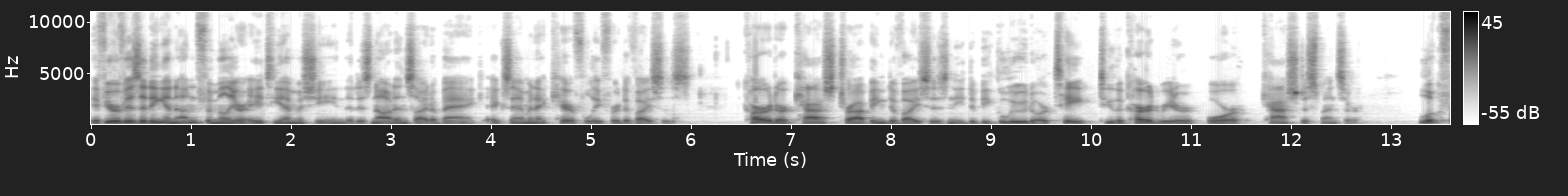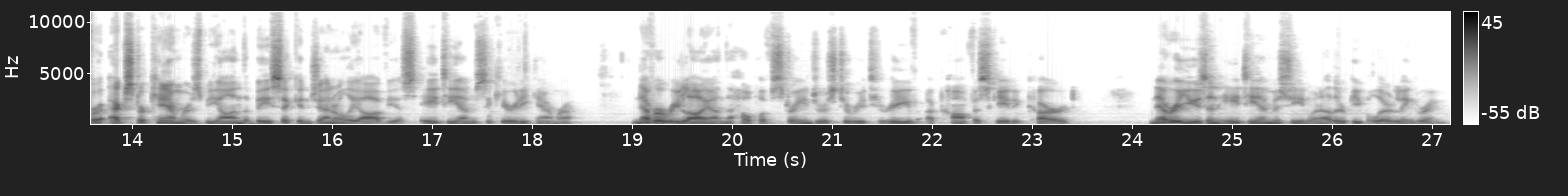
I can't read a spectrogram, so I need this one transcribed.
If you're visiting an unfamiliar ATM machine that is not inside a bank, examine it carefully for devices. Card or cash trapping devices need to be glued or taped to the card reader or cash dispenser. Look for extra cameras beyond the basic and generally obvious ATM security camera. Never rely on the help of strangers to retrieve a confiscated card. Never use an ATM machine when other people are lingering.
